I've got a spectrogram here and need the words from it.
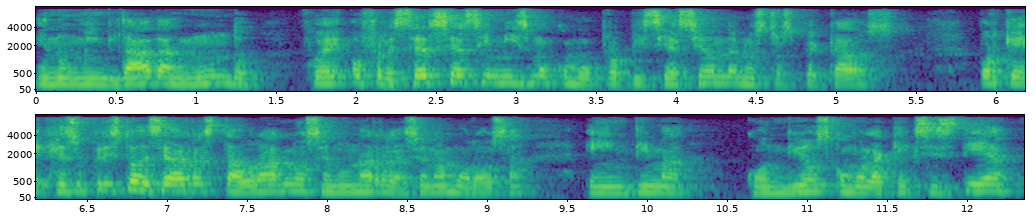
en humildad al mundo fue ofrecerse a sí mismo como propiciación de nuestros pecados porque Jesucristo desea restaurarnos en una relación amorosa e íntima con Dios como la que existía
